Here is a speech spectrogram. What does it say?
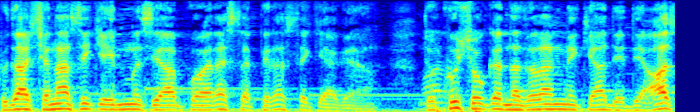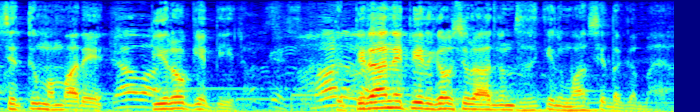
खुदा शनासी के इल्म से आपको आरस्ता फिरस्ता किया गया। तो खुश होकर नजरान में क्या देते? आज से तुम हमारे पीरों के पीर। तो पिराने पीर गौसुल आज़म की वहाँ से लगम आया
